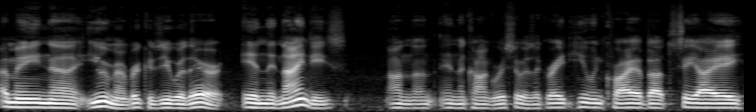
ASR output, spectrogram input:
I mean, uh, you remember because you were there in the '90s on the, in the Congress. There was a great hue and cry about CIA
